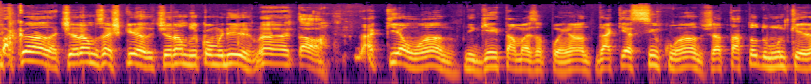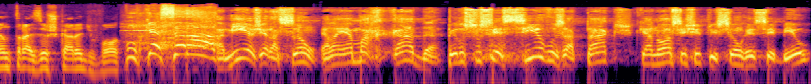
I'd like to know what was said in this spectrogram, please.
Bacana, tiramos a esquerda, tiramos o comunismo ah, e tal. Daqui a um ano, ninguém tá mais apoiando. Daqui a cinco anos, já tá todo mundo querendo trazer os caras de volta. Por que será? A minha geração, ela é marcada pelos sucessivos ataques que a nossa instituição recebeu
